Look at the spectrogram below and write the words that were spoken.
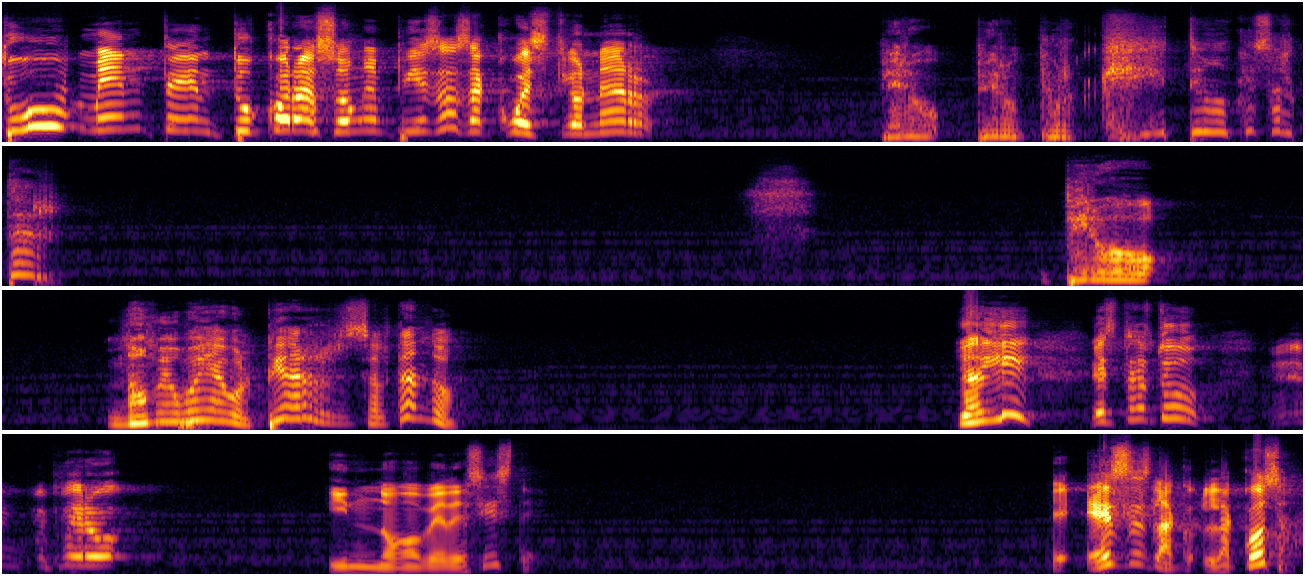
tu mente, en tu corazón empiezas a cuestionar, pero, pero, ¿por qué tengo que saltar? Pero no me voy a golpear saltando. Y ahí estás tú, pero... Y no obedeciste. E, esa es la, la cosa.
